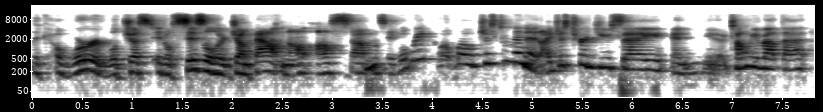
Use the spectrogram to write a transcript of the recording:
like a word will just it'll sizzle or jump out, and I'll I'll stop and say, well, wait, well, well, just a minute. I just heard you say, and you know, tell me about that.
